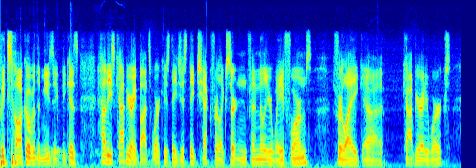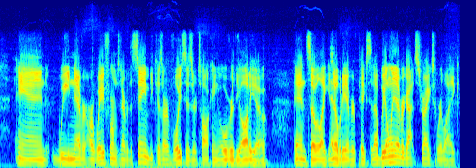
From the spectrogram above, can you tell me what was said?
we talk over the music because how these copyright bots work is they just they check for like certain familiar waveforms for like uh, copyrighted works, and we never our waveforms never the same because our voices are talking over the audio, and so like nobody ever picks it up. We only ever got strikes where like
